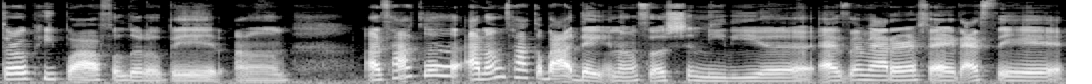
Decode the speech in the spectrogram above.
throw people off a little bit. Um, I talk, a, I don't talk about dating on social media. As a matter of fact, I said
